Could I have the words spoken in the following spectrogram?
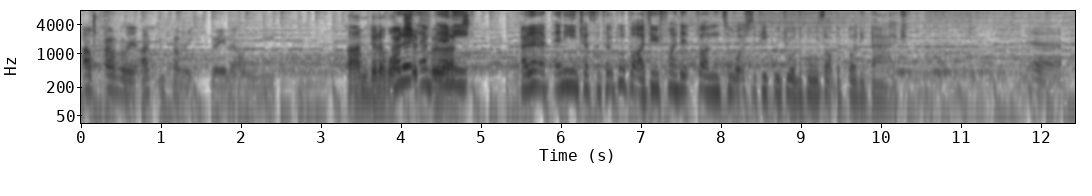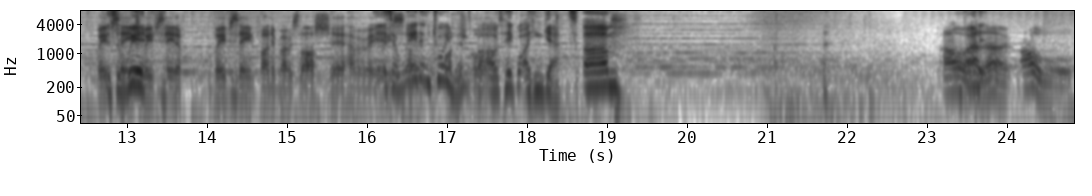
I'll probably, I could probably stream it on YouTube. I'm gonna I watch don't it have through. um, any. I don't have any interest in football, but I do find it fun to watch the people draw the balls out the bloody bag. Yeah. we've it's a seen weird- we've seen a we've seen funny moments last year, haven't we? It's a Reece? weird enjoyment, but. I'll take what I can get. Um, Oh, Find it- hello. Oh.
